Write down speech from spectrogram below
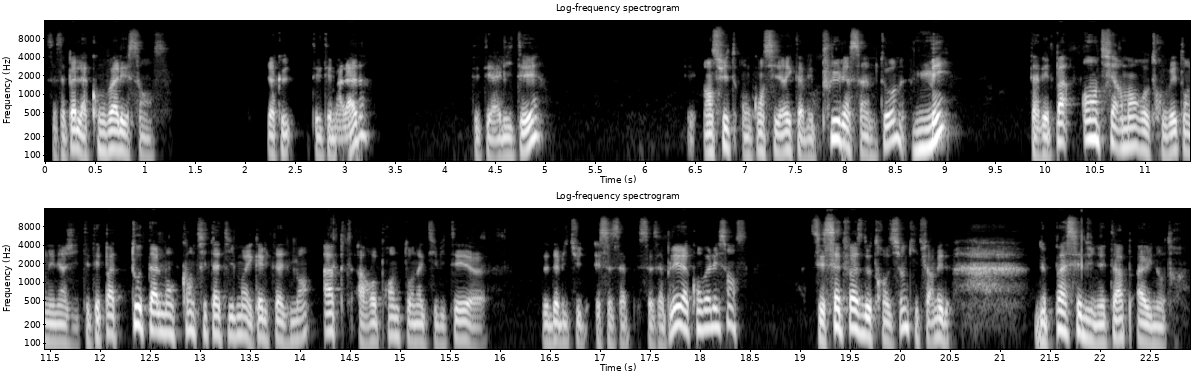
ça s'appelle la convalescence. C'est-à-dire que tu étais malade, tu étais alité, et ensuite on considérait que tu avais plus les symptômes, mais tu avais pas entièrement retrouvé ton énergie. Tu étais pas totalement quantitativement et qualitativement apte à reprendre ton activité, heu, de d'habitude et ça ça s'appelait la convalescence. C'est cette phase de transition qui te permet de de passer d'une étape à une autre.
